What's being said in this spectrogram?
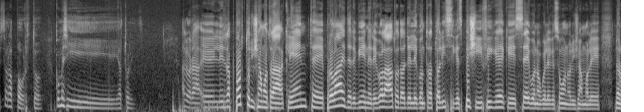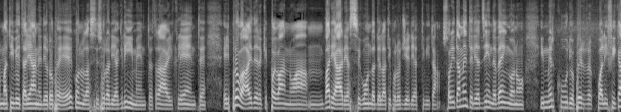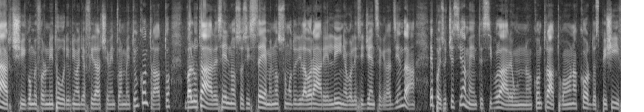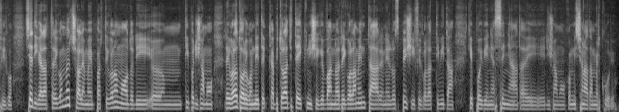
Questo rapporto come si attualizza? Allora, eh, il rapporto diciamo, tra cliente e provider viene regolato da delle contrattualistiche specifiche che seguono quelle che sono diciamo, le normative italiane ed europee con la stesura di agreement tra il cliente e il provider che poi vanno a mh, variare a seconda della tipologia di attività. Solitamente le aziende vengono in Mercurio per qualificarci come fornitori prima di affidarci eventualmente un contratto, valutare se il nostro sistema, il nostro modo di lavorare è in linea con le esigenze che l'azienda ha e poi successivamente stipulare un contratto con un accordo specifico sia di carattere commerciale ma in particolar modo di ehm, tipo diciamo regolatorio con dei te capitolati tecnici che vanno a regolamentare nello specifico l'attività che poi viene assegnata e diciamo commissionata a Mercurio.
